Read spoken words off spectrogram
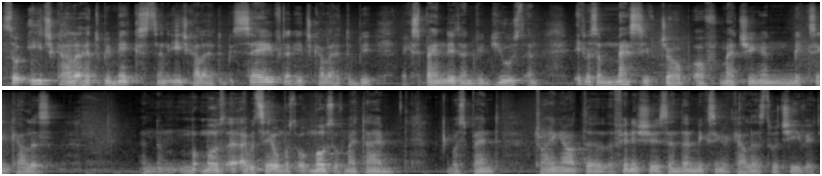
So each color had to be mixed and each color had to be saved and each color had to be expanded and reduced and it was a massive job of matching and mixing colors. And um, most, I would say almost most of my time was spent trying out the, the finishes and then mixing the colors to achieve it.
